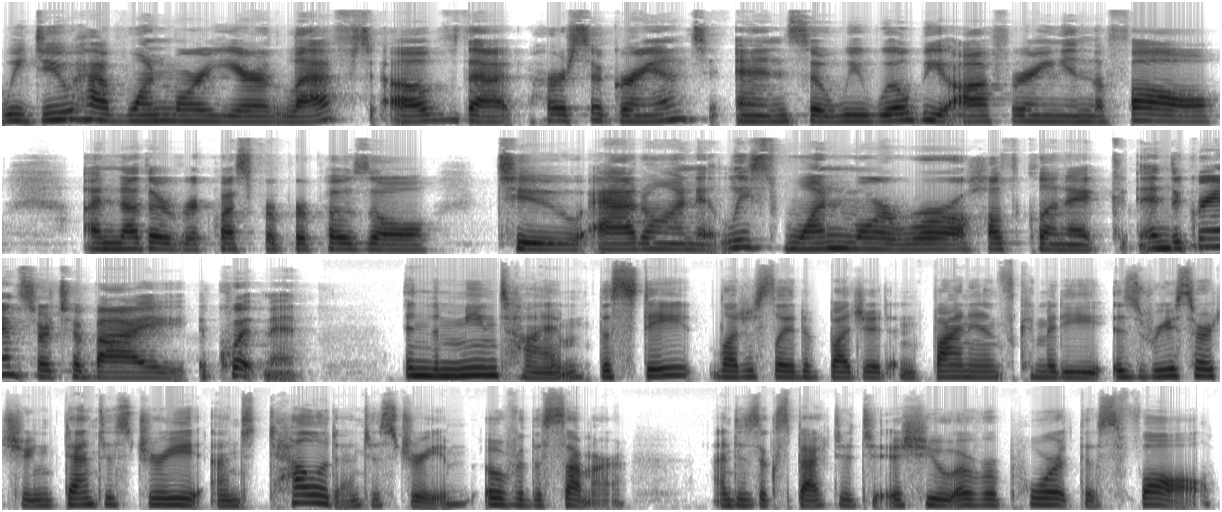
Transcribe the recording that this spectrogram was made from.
We do have one more year left of that HRSA grant. And so we will be offering in the fall another request for proposal to add on at least one more rural health clinic, and the grants are to buy equipment. In the meantime, the state legislative budget and finance committee is researching dentistry and teledentistry over the summer and is expected to issue a report this fall.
